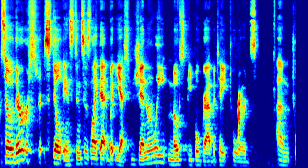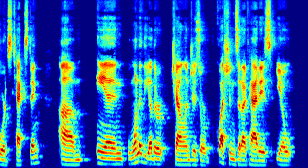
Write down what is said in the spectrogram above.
so there are st- still instances like that, but yes, generally most people gravitate towards um, towards texting. Um, and one of the other challenges or questions that I've had is, you know,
